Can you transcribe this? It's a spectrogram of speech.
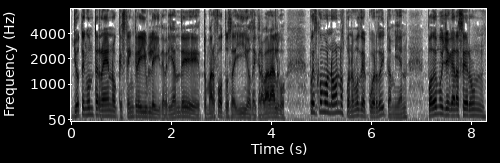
yo tengo un terreno que está increíble y deberían de tomar fotos ahí o de grabar algo, pues como no, nos ponemos de acuerdo y también podemos llegar a hacer un,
